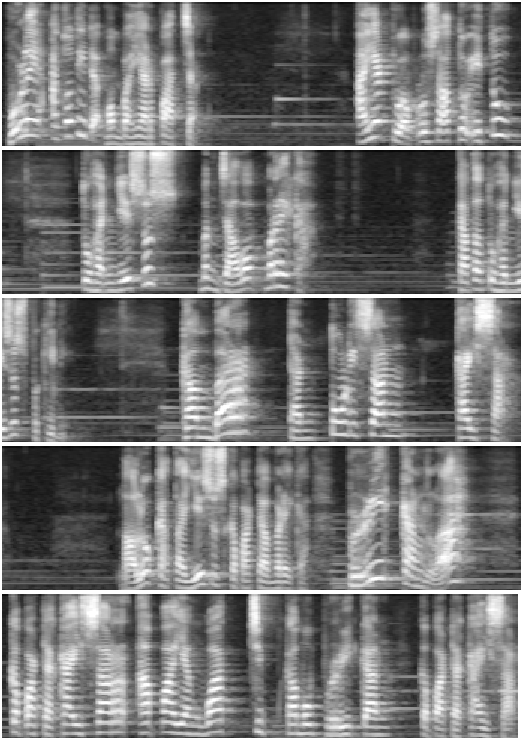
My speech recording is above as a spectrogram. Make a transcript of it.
boleh atau tidak membayar pajak? Ayat 21 itu Tuhan Yesus menjawab mereka. Kata Tuhan Yesus begini, gambar dan tulisan kaisar. Lalu kata Yesus kepada mereka, berikanlah kepada kaisar apa yang wajib kamu berikan kepada kaisar,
